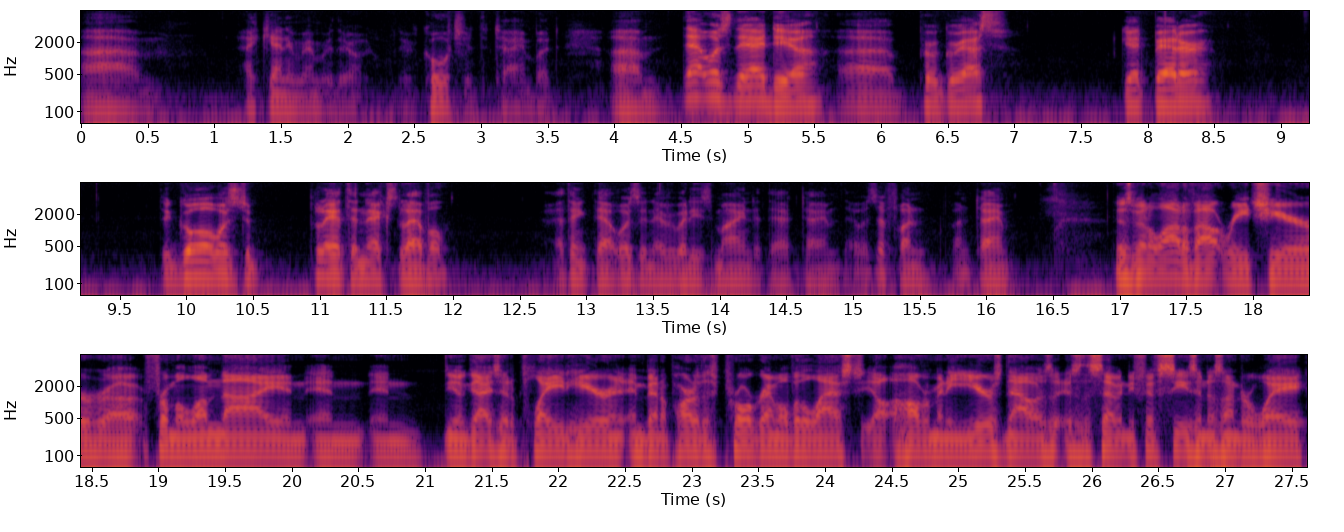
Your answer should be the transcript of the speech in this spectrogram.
Um, I can't remember their their coach at the time, but um, that was the idea: uh, progress, get better. The goal was to play at the next level. I think that was in everybody's mind at that time. That was a fun fun time. There's been a lot of outreach here uh, from alumni and, and and you know guys that have played here and, and been a part of this program over the last however many years now as, as the 75th season is underway.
